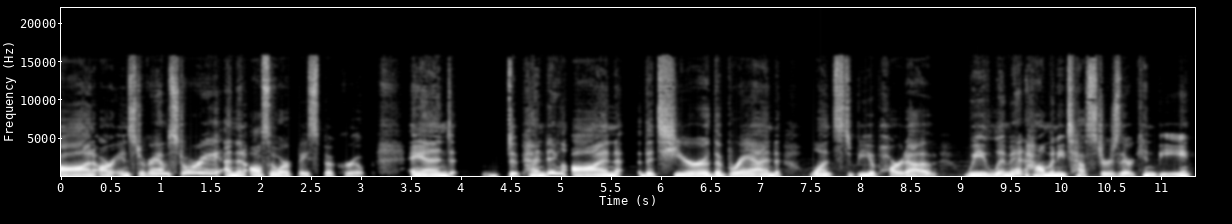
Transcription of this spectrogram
on our Instagram story and then also our Facebook group. And depending on the tier the brand wants to be a part of, we limit how many testers there can be.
